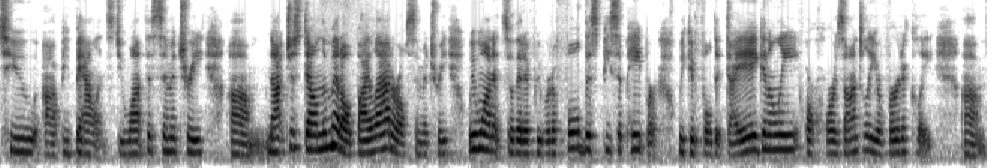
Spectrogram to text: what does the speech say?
to uh, be balanced. You want the symmetry um, not just down the middle, bilateral symmetry. We want it so that if we were to fold this piece of paper, we could fold it diagonally or horizontally or vertically. Um,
